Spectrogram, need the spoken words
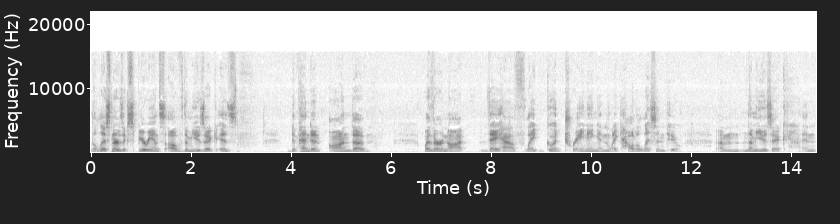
the listener's experience of the music is dependent on the whether or not they have like good training and like how to listen to um, the music. And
